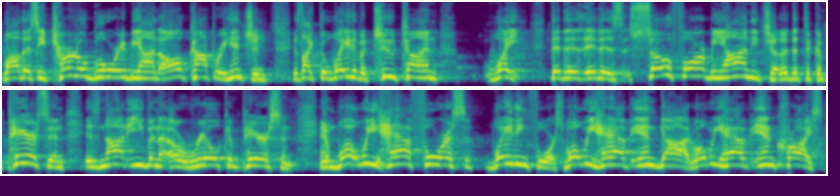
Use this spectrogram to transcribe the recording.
while this eternal glory beyond all comprehension is like the weight of a two ton weight that it is so far beyond each other that the comparison is not even a real comparison. And what we have for us waiting for us what we have in god what we have in christ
